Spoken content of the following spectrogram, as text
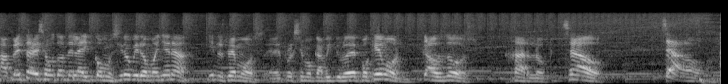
Apretad ese botón de like como si no hubiera mañana. Y nos vemos en el próximo capítulo de Pokémon Chaos 2 Harlock. Chao. Chao.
